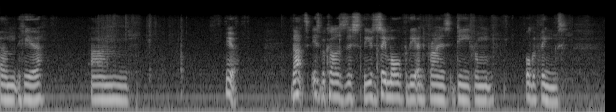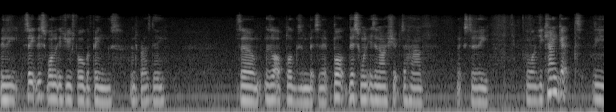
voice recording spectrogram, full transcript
um, here and here. That is because this they use the same mold for the Enterprise D from All Good Things. I mean, the, say this one is used for All Good Things, Enterprise D. So there's a lot of plugs and bits in it, but this one is a nice ship to have next to the one. You can get the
